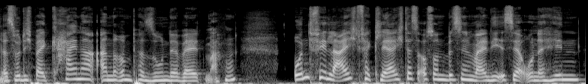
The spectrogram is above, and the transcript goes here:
Das würde ich bei keiner anderen Person der Welt machen. Und vielleicht verkläre ich das auch so ein bisschen, weil die ist ja ohnehin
